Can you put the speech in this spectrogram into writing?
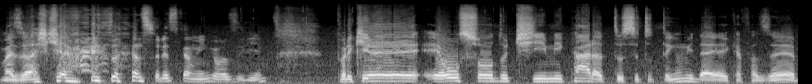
Mas eu acho que é mais ou menos por esse caminho que eu vou seguir. Porque eu sou do time, cara, tu, se tu tem uma ideia e quer fazer,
